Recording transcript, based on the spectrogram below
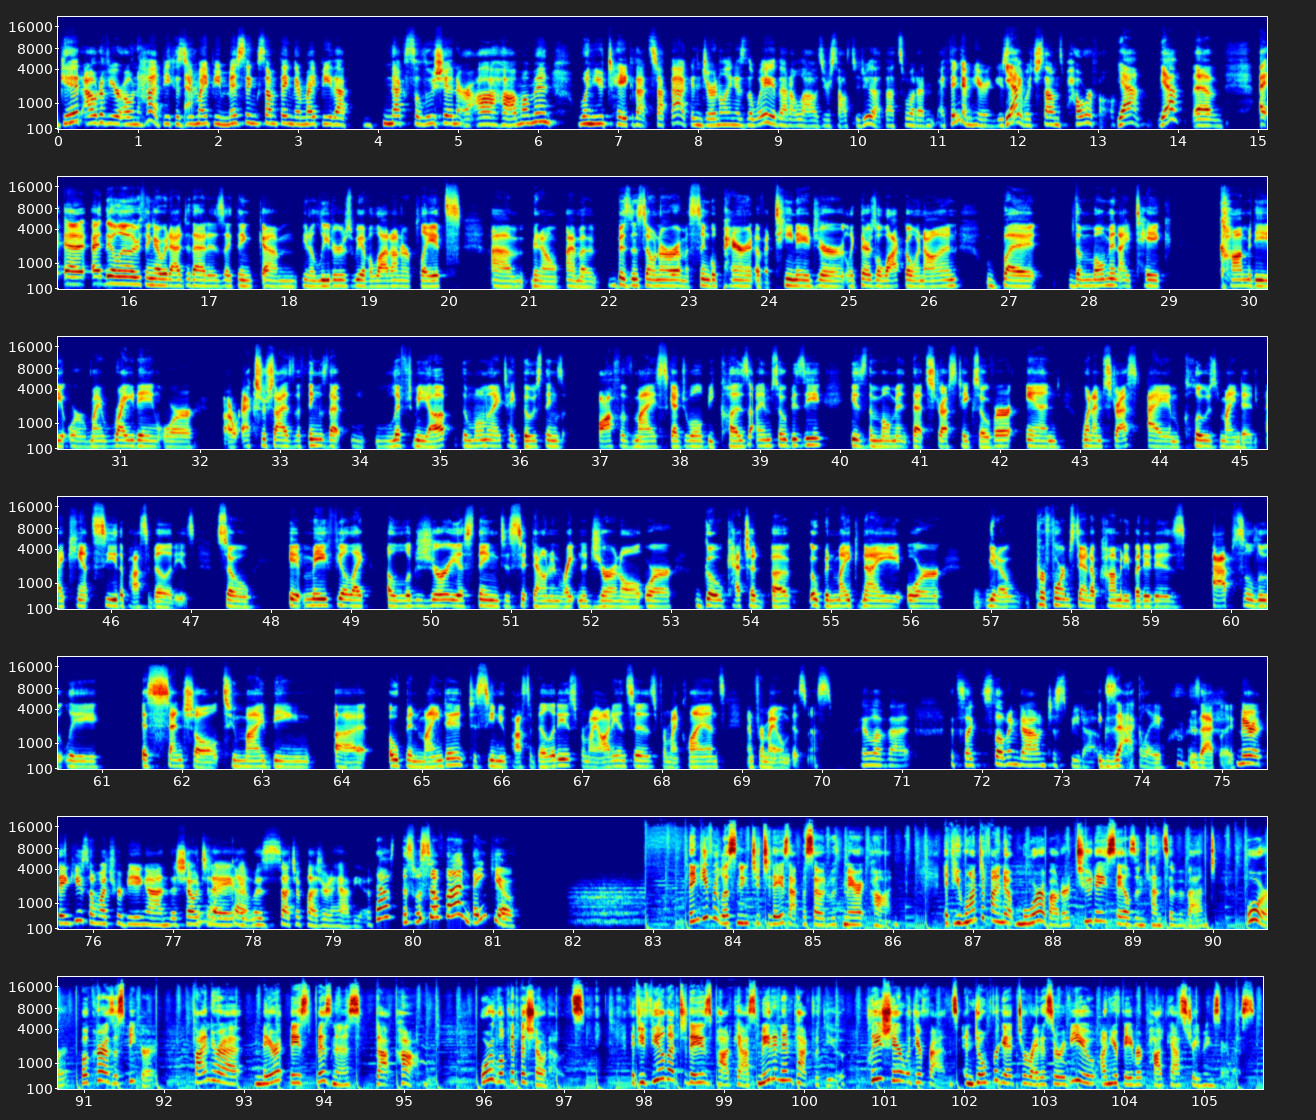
get out of your own head because you might be missing something there might be that next solution or aha moment when you take that step back and journaling is the way that allows yourself to do that that's what i'm i think i'm hearing you say Yeah. which sounds powerful Yeah, yeah. Um, I, I, the only other thing I would add to that is I think um, you know leaders we have a lot on our plates. Um, you know, I'm a business owner. I'm a single parent of a teenager. Like, there's a lot going on. But the moment I take comedy or my writing or or exercise, the things that lift me up, the moment I take those things off of my schedule because I am so busy, is the moment that stress takes over and when I'm stressed, I am closed minded. I can't see the possibilities. So it may feel like a luxurious thing to sit down and write in a journal or go catch a, a open mic night or you know perform stand up comedy but it is absolutely essential to my being uh, open minded to see new possibilities for my audiences for my clients and for my own business i love that it's like slowing down to speed up Exactly. Exactly. Merit, thank you so much for being on the show You're today. welcome. It was such a pleasure to have you. that, this was so fun. Thank you. Thank you for listening to today's episode with Merit Kahn. If you want to find out more about our two day sales intensive event or book her as a speaker, find her at meritbasedbusiness.com or look at the show notes. If you feel that today's podcast made an impact with you, please share it with your friends and don't forget to write us a review on your favorite podcast streaming service.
